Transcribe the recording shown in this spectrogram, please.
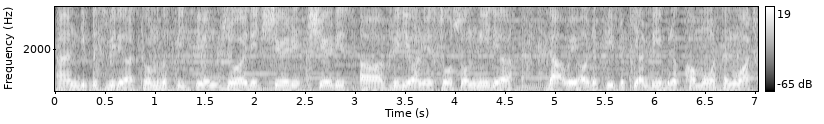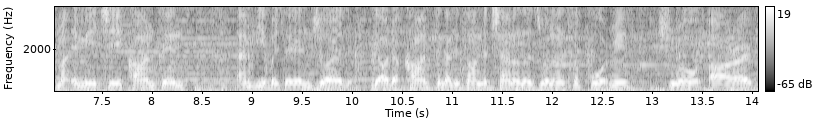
And give this video a thumbs up if you enjoyed it. Share it share this uh, video on your social media. That way other people can be able to come out and watch my MHA content and be able to enjoy the other content that is on the channel as well and support me throughout alright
